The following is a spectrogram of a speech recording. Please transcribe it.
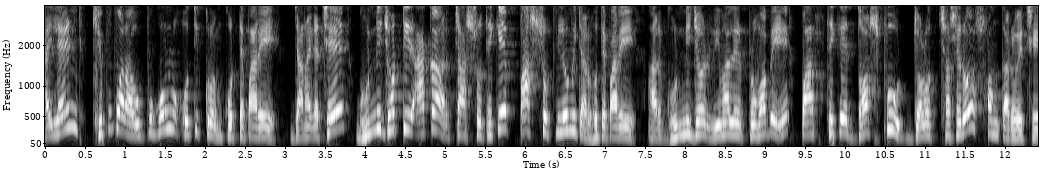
আইল্যান্ড খেপুপাড়া উপকূল অতিক্রম করতে পারে। জানা গেছে, ঘূর্ণিঝড়টির আকার চারশো থেকে পাঁচশো কিলোমিটার হতে পারে, আর ঘূর্ণিঝড় রিমালের প্রভাবে পাঁচ থেকে দশ ফুট জলোচ্ছ্বাসেরও শঙ্কা রয়েছে।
